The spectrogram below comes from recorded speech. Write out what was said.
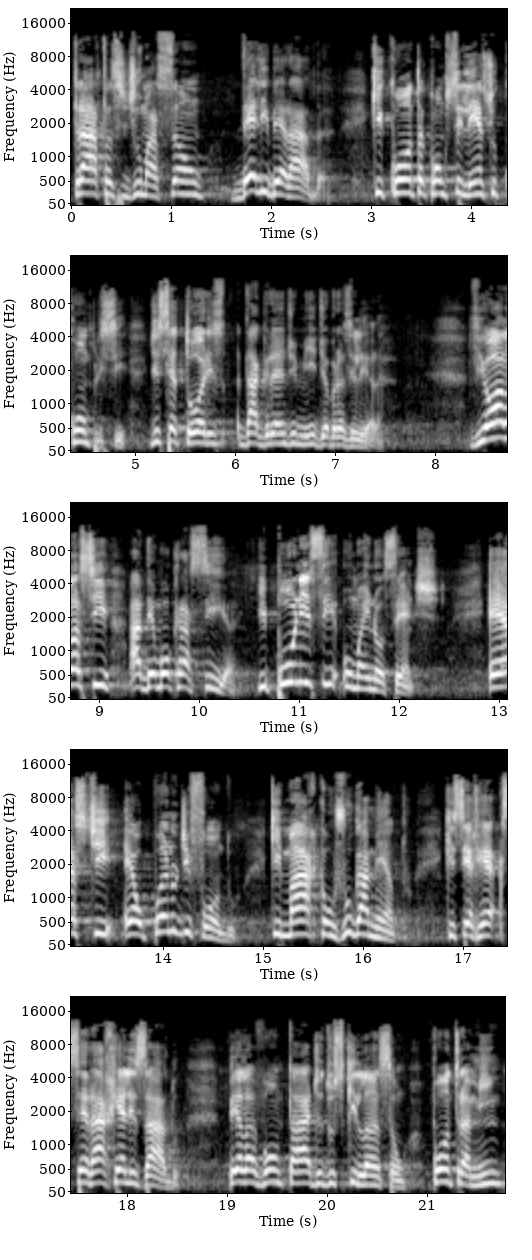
Trata-se de uma ação deliberada que conta com o silêncio cúmplice de setores da grande mídia brasileira. Viola-se a democracia e pune-se uma inocente. Este é o pano de fundo que marca o julgamento que será realizado pela vontade dos que lançam contra mim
